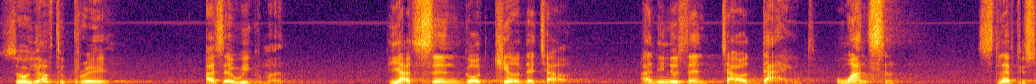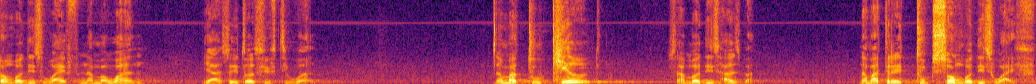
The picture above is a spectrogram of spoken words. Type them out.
So you have to pray as a weak man. He had sinned, God killed the child. An innocent child died. One sin. Slept with somebody's wife, number one. Yeah, so it was 51. Number two, killed somebody's husband. Number three, took somebody's wife.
